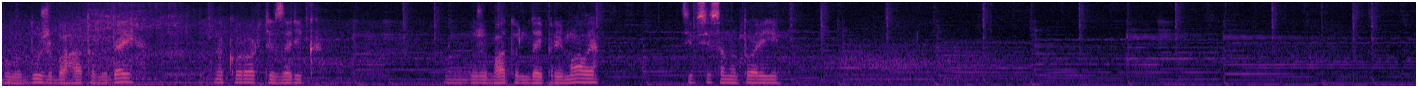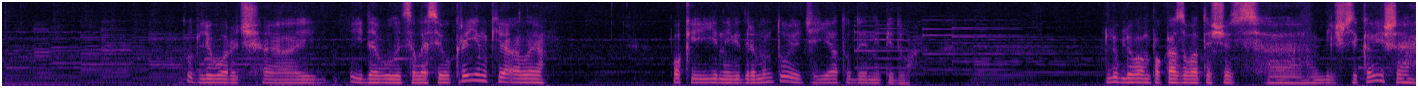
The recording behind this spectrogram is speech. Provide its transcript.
Було дуже багато людей на курорті за рік. Дуже багато людей приймали ці всі санаторії. Тут ліворуч е, йде вулиця Лесі Українки, але поки її не відремонтують, я туди не піду. Люблю вам показувати щось е, більш цікавіше,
